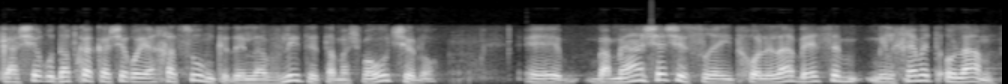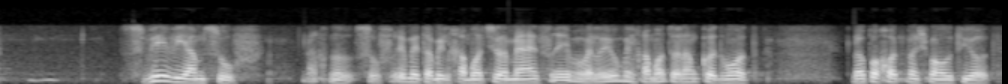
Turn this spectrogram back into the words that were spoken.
כאשר הוא, דווקא כאשר הוא היה חסום, כדי להבליט את המשמעות שלו. אה, במאה ה-16 התחוללה בעצם מלחמת עולם סביב ים סוף. אנחנו סופרים את המלחמות של המאה ה-20, אבל היו מלחמות עולם קודמות, לא פחות משמעותיות.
